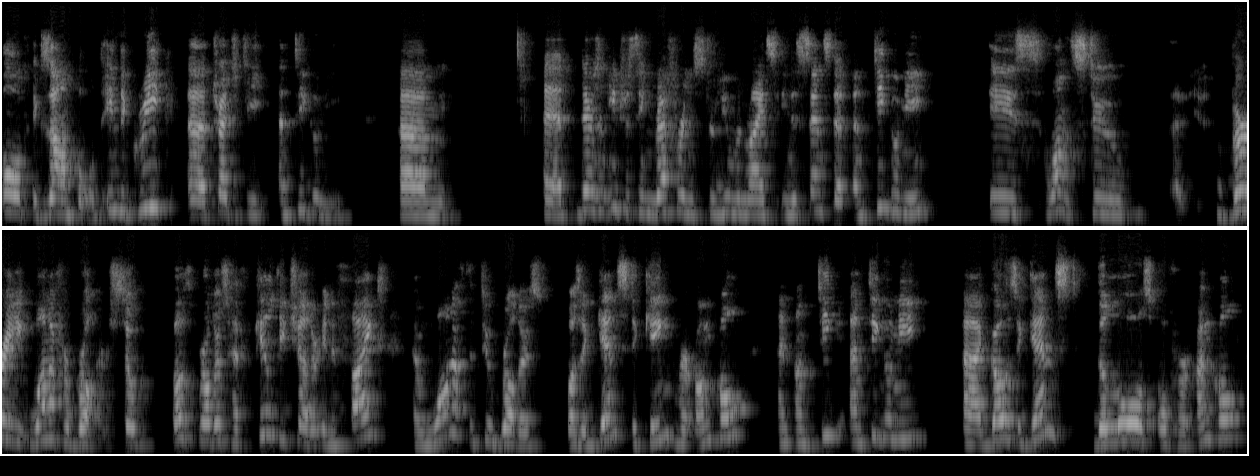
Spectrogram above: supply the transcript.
odd example. In the Greek uh, tragedy Antigone, um, uh, there's an interesting reference to human rights in the sense that Antigone is wants to uh, bury one of her brothers. So both brothers have killed each other in a fight, and one of the two brothers was against the king, her uncle, and Antig Antigone uh, goes against the laws of her uncle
